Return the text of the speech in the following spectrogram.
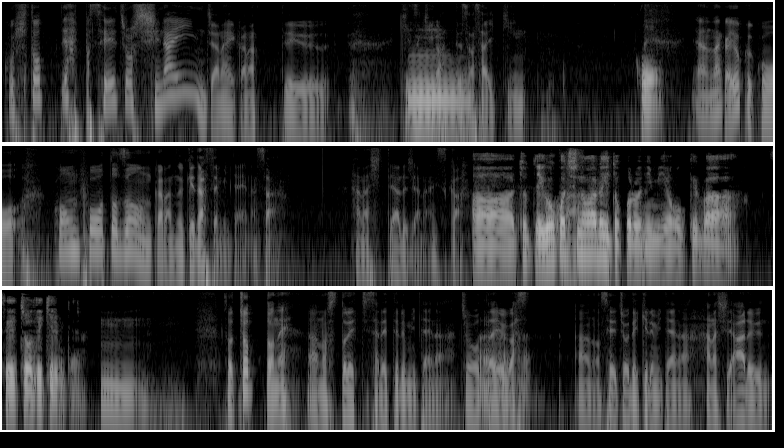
こう人ってやっぱ成長しないんじゃないかなっていう気づきがあってさ、うん最近。ほいや、なんかよくこう、コンフォートゾーンから抜け出せみたいなさ、話ってあるじゃないですか。う。ああ、ちょっと居心地の悪いところに身を置けば成長できるみたいな。うん。そう、ちょっとね、あの、ストレッチされてるみたいな状態があの、成長できるみたいな話ある、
